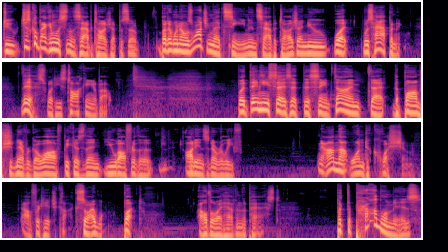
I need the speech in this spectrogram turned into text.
do. Just go back and listen to the Sabotage episode. But when I was watching that scene in Sabotage, I knew what was happening. This, what he's talking about. But then he says at the same time that the bomb should never go off because then you offer the audience no relief. Now, I'm not one to question Alfred Hitchcock, so I won't. But, although I have in the past. But the problem is,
